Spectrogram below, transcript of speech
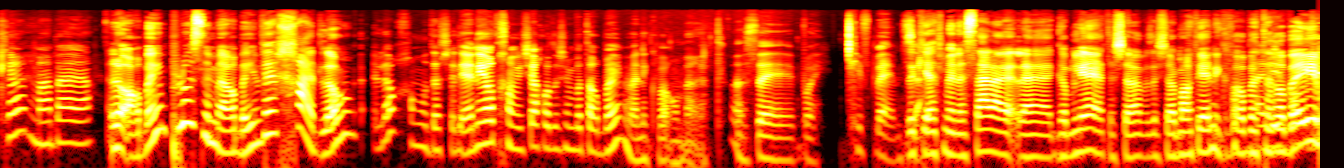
כן, מה הבעיה? לא, 40 פלוס זה מ-41, לא? לא, חמודה שלי, אני עוד חמישה חודשים בת 40 ואני כבר אומרת, אז אה, בואי. כיף באמצע. זה כי את מנסה, גם לי היה את השלב הזה שאמרתי, אני כבר בת 40,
